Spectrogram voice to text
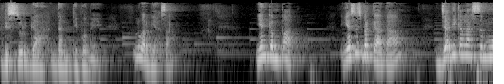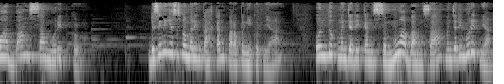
di surga dan di bumi. Luar biasa. Yang keempat, Yesus berkata, "Jadikanlah semua bangsa muridku." Di sini Yesus memerintahkan para pengikutnya untuk menjadikan semua bangsa menjadi muridnya.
